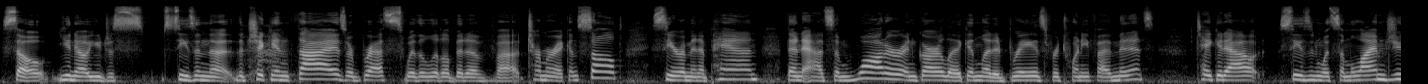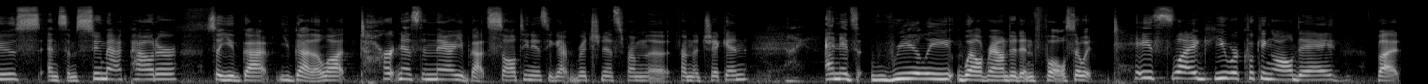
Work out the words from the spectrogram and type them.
So, you know, you just season the, the chicken thighs or breasts with a little bit of uh, turmeric and salt, sear them in a pan, then add some water and garlic and let it braise for 25 minutes. Take it out, season with some lime juice and some sumac powder. So you've got you've got a lot tartness in there. You've got saltiness. You got richness from the from the chicken, Nice. and it's really well rounded and full. So it tastes like you were cooking all day, but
